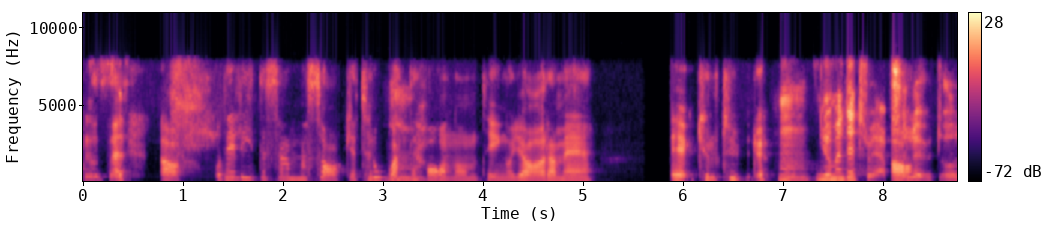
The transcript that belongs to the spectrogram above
Ja. Ja, och det är lite samma sak. Jag tror att Mm. det har någonting att göra med eh, kultur. Mm. Jo men det tror jag Ja. absolut. Och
